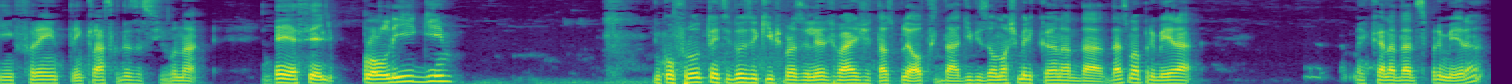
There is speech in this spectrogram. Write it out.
enfrenta em clássico desafio na EFL Pro League. Um confronto entre duas equipes brasileiras vai agitar os playoffs da divisão norte-americana da 11 primeira americana da 11 primeira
